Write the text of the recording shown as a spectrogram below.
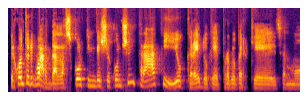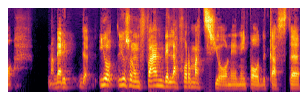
Per quanto riguarda l'ascolto invece concentrati, io credo che proprio perché siamo magari io, io, sono un fan della formazione nei podcast.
